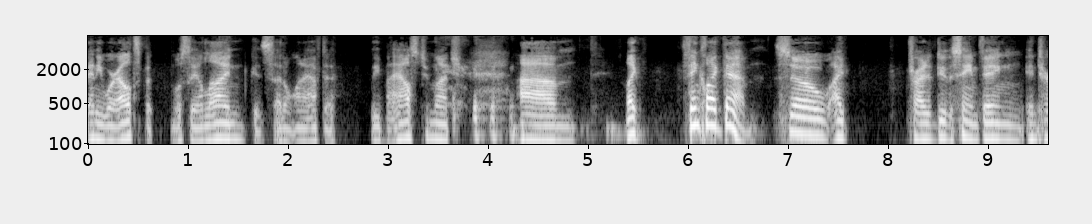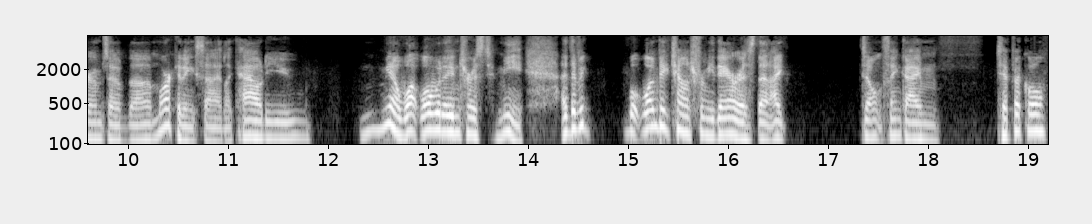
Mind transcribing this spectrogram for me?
anywhere else, but mostly online because I don't want to have to leave my house too much. um, like think like them. So I try to do the same thing in terms of the marketing side. Like how do you you know what what would interest me? Uh, the big one big challenge for me there is that i don't think i'm typical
